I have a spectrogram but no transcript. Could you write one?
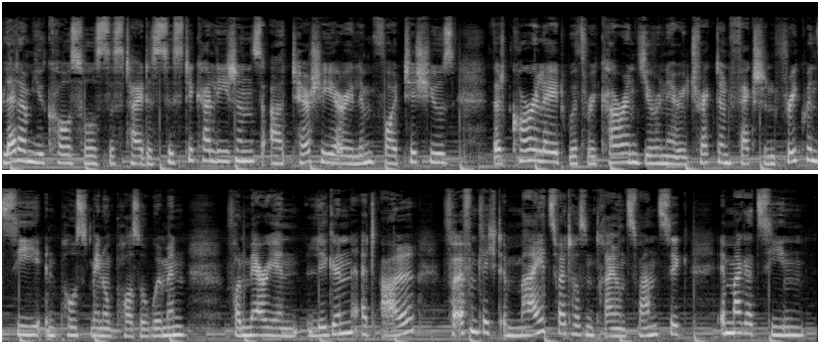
Bladder Mucosal Cystitis Cystica Lesions are tertiary lymphoid tissues that correlate with recurrent urinary tract infection frequency in postmenopausal women von Marian Ligon et al., veröffentlicht im Mai 2023 im Magazin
